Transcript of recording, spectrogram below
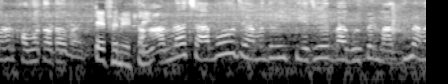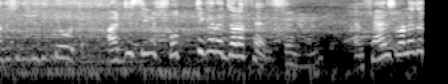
করার ক্ষমতাটাও বাড়ে তো ডেফিনেটলি আমরা চাবো যে আমাদের ওই পেজে বা গ্রুপের মাধ্যমে আমাদের সাথে যদি কেউ অরিজিৎ সিং এর সত্যিকারের যারা ফ্যান্স ফ্যান্স মানে তো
